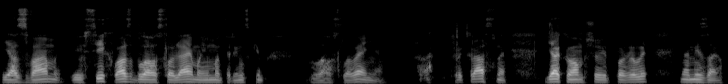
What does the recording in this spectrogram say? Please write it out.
Я з вами і всіх вас благословляю моїм материнським благословенням. Прекрасне. Дякую вам, що відповіли на мій запит.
